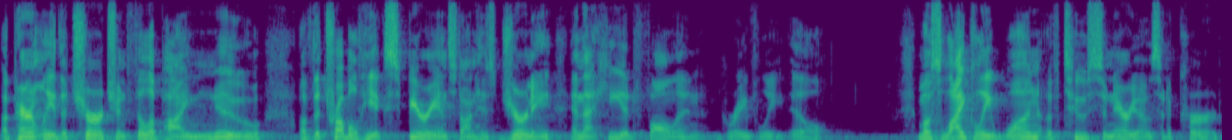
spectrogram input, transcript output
Apparently, the church in Philippi knew of the trouble he experienced on his journey and that he had fallen gravely ill. Most likely, one of two scenarios had occurred.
